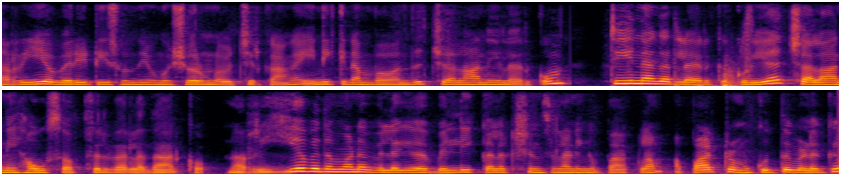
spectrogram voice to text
நிறைய வெரைட்டிஸ் வந்து இவங்க ஷோரூமில் வச்சுருக்காங்க. இன்றைக்கி நம்ம வந்து செலானியில் இருக்கோம். டி நகரில் இருக்கக்கூடிய சலானி ஹவுஸ் ஆஃப் சில்வரில் தான் இருக்கும். நிறைய விதமான விலை வெள்ளி கலெக்ஷன்ஸ் எல்லாம் நீங்கள் பார்க்கலாம். அப்பார்ட் ஃப்ரம் குத்து விளக்கு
